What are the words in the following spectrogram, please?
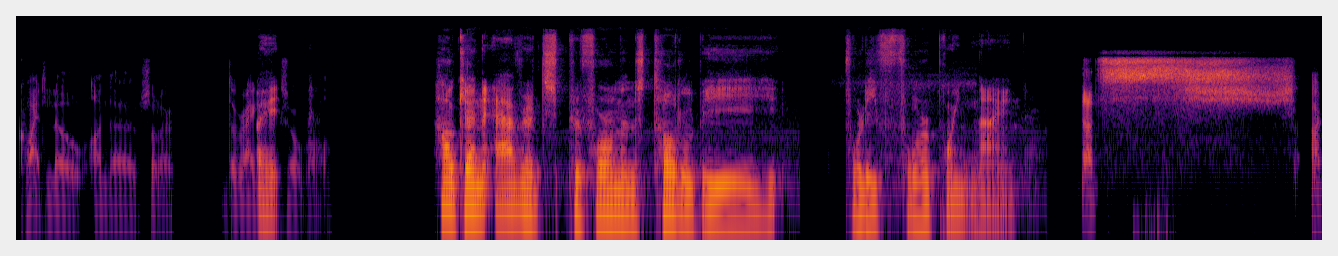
quite low on the sort of the rankings overall. How can average performance total be forty four point nine? That's a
